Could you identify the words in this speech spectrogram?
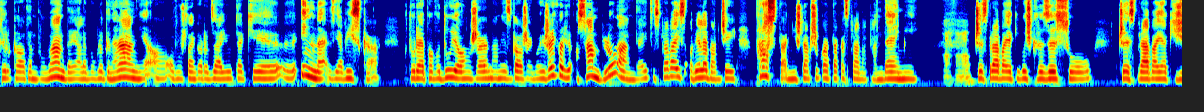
tylko o ten Blue Monday, ale w ogóle generalnie o, o różnego rodzaju takie y, inne zjawiska, które powodują, że nam jest gorzej. Bo jeżeli chodzi o sam Blue Monday, to sprawa jest o wiele bardziej prosta niż na przykład taka sprawa pandemii, mhm. czy sprawa jakiegoś kryzysu, czy sprawa jakichś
